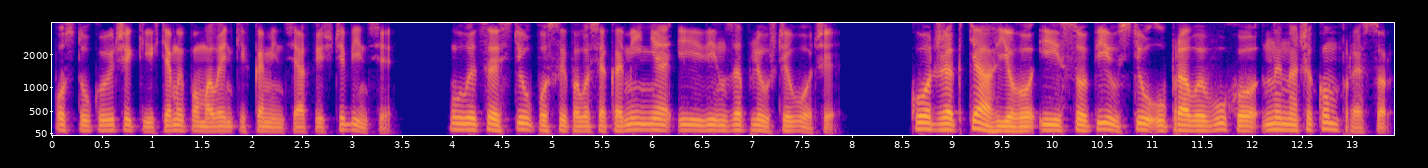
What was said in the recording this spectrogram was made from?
постукуючи кігтями по маленьких камінцях і щебінці. У лице стю посипалося каміння, і він заплющив очі. Коджак тяг його і сопів стю у праве вухо, неначе компресор.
